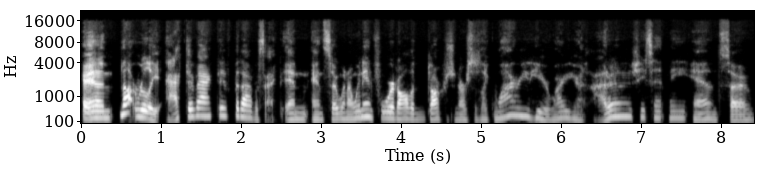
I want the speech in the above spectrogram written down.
and not really active active but i was active and and so when i went in for it all the doctors and nurses like why are you here why are you here i don't know she sent me and so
